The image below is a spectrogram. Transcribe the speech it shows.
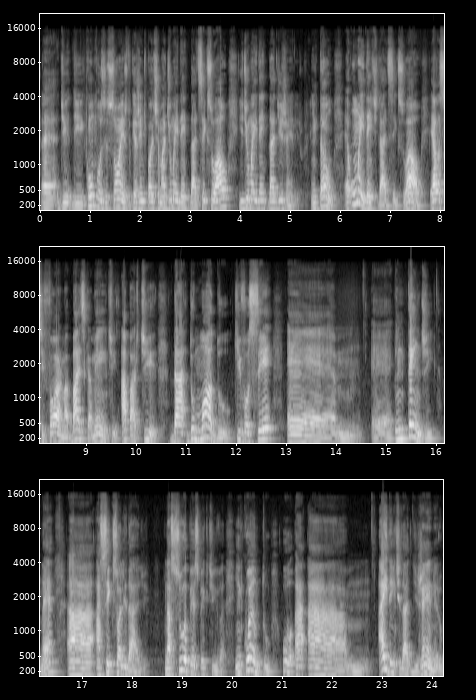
é, de, de composições, do que a gente pode chamar de uma identidade sexual e de uma identidade de gênero. Então, uma identidade sexual, ela se forma basicamente a partir da, do modo que você é, é, entende né, a, a sexualidade. Na sua perspectiva. Enquanto o, a, a, a identidade de gênero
